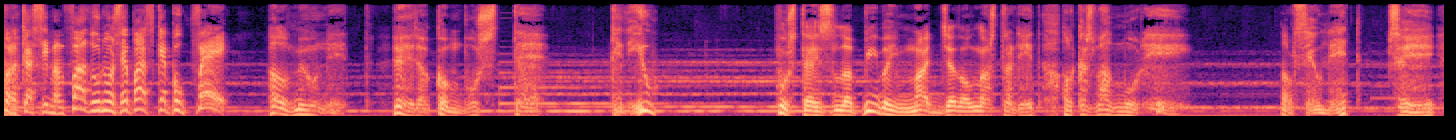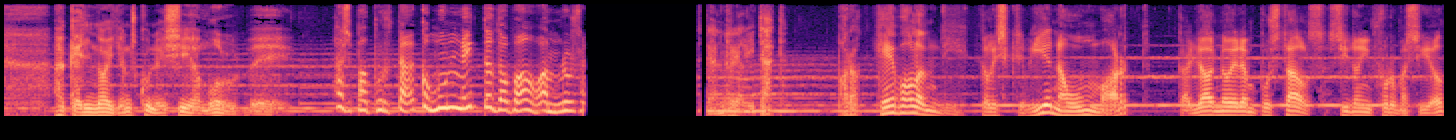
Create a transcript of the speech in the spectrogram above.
Perquè si m'enfado no sé pas què puc fer. El meu net era com vostè. Què diu? Vostè és la viva imatge del nostre net, el que es va morir. El seu net? Sí, aquell noi ens coneixia molt bé. Es va portar com un net de debò amb nosaltres. En realitat. Però què volen dir? Que li escrivien a un mort? Que allò no eren postals, sinó informació?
